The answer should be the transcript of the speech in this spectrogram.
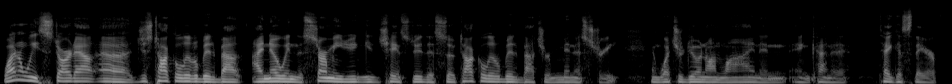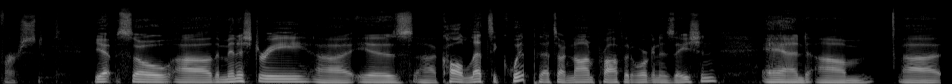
Why don't we start out? Uh, just talk a little bit about. I know in the sermon you didn't get a chance to do this, so talk a little bit about your ministry and what you're doing online, and and kind of take us there first. Yep. So uh, the ministry uh, is uh, called Let's Equip. That's our nonprofit organization, and um, uh,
